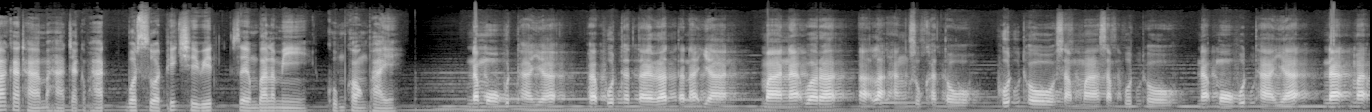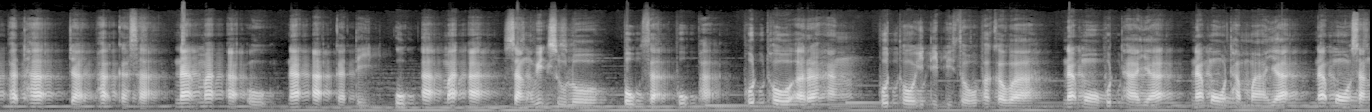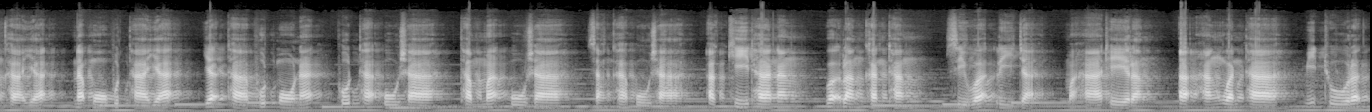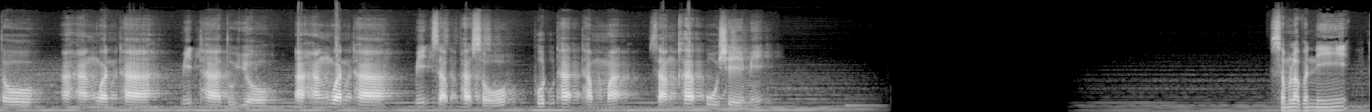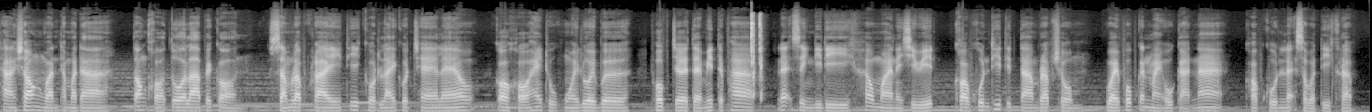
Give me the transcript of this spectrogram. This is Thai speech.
ระคาถามหาจักรพรรดิบทสวดพลิกชีวิต เสริมบารมี คุ้มครองภัยนะโมพุทธายะ พระพุทธไตรรัตนญาณมานะวระอะละหังสุขโต พุทโธสัมมาสัมพุทโธนะโมพุทธายะนะมะพะทะจะภะกะสะนะมะอะอุนะอะกติ อุอะมะอะ สังวิสุโล ปุสะภุภะพุทโธอระหัง พุทโธอิติปิโสภะควานะโมพุทธายะนะโมธรรมายะนะโมสังขายะนะโมพุทธายะ ยะถาพุทโมนะ พุทธบูชา ธรรมบูชา สังฆบูชา อัคคีทานัง วรังคันทัง สิวลีจะ มหาเทรัง อหังวันทา มิทูระโต อหังวันทา มิทาตุโย อหังวันทา มิสัพพโส พุทธธรรมะ สังฆปูเชมิ สำหรับวันนี้ทางช่องวันธรรมดาต้องขอตัวลาไปก่อน สำหรับใครที่กดไลค์กดแชร์แล้ว ก็ขอให้ถูกหวยรวยเบอร์ พบเจอแต่มิตรภาพและสิ่งดีๆ เข้ามาในชีวิต ขอบคุณที่ติดตามรับชม ไว้พบกันใหม่โอกาสหน้า ขอบคุณและสวัสดีครับ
